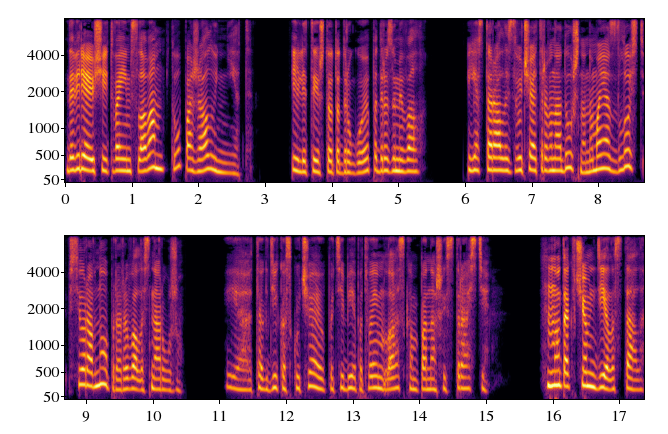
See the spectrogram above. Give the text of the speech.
доверяющей твоим словам, то, пожалуй, нет. Или ты что-то другое подразумевал? Я старалась звучать равнодушно, но моя злость все равно прорывалась наружу. Я так дико скучаю по тебе, по твоим ласкам, по нашей страсти. Ну так в чем дело стало?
